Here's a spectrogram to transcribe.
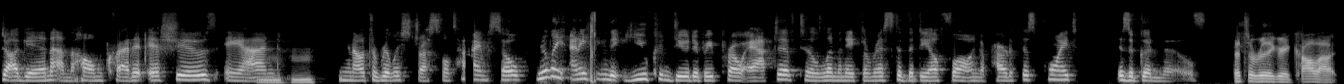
dug in on the home credit issues and mm-hmm. You know, it's a really stressful time. So, really, anything that you can do to be proactive to eliminate the risk of the deal falling apart at this point is a good move. That's a really great call out.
